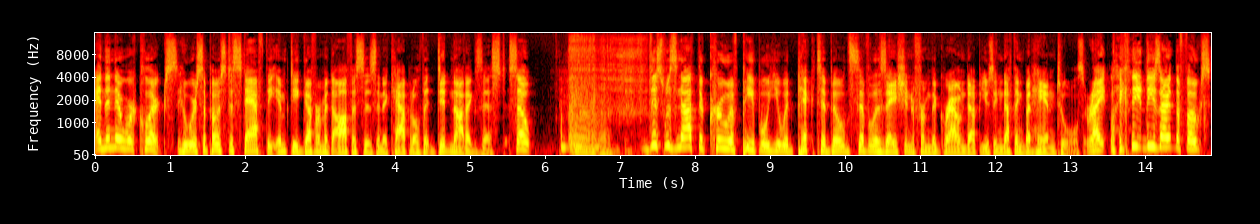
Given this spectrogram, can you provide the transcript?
And then there were clerks who were supposed to staff the empty government offices in a capital that did not exist. So this was not the crew of people you would pick to build civilization from the ground up using nothing but hand tools, right? Like th- these aren't the folks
